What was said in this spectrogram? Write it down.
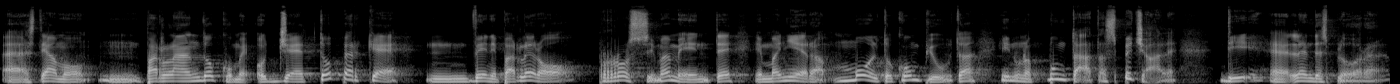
eh, stiamo mh, parlando come oggetto perché mh, ve ne parlerò prossimamente in maniera molto compiuta in una puntata speciale di eh, Land Explorer.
